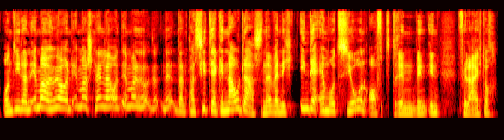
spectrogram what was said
und die dann immer höher und immer schneller und immer, ne, dann passiert ja genau das, ne? wenn ich in der Emotion oft drin bin, in vielleicht auch,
